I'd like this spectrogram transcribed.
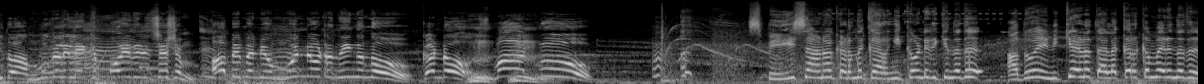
ഇതാ മുകളിലേക്ക് പോയതിനു ശേഷം അഭിമന്യു മുന്നോട്ട് നീങ്ങുന്നു. കണ്ടോ? സ്മാർട്ട് മൂവ് സ്പേസ് ആണോ കിടന്ന് കറങ്ങിക്കൊണ്ടിരിക്കുന്നത്? അതോ എനിക്കാണ് തലക്കറക്കം വരുന്നത്?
